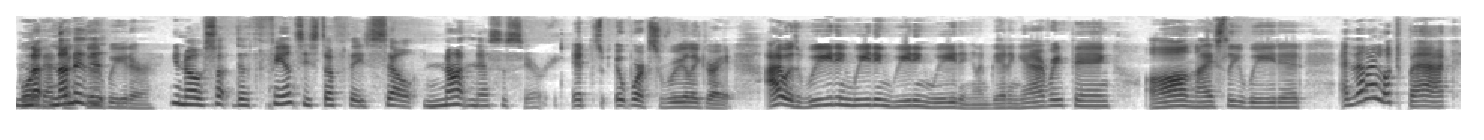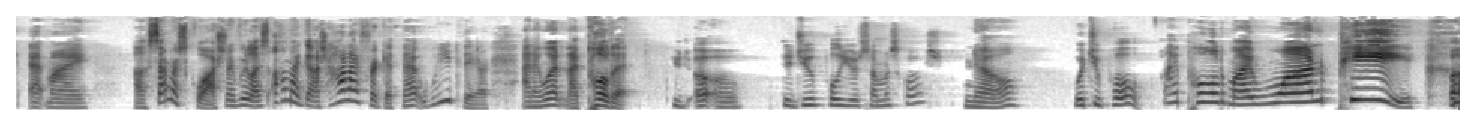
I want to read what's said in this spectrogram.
Boy, No- none a of the, weeder. you know, so, the fancy stuff they sell not necessary. It's it works really great. I was weeding, weeding, weeding, weeding, and I'm getting everything all nicely weeded. And then I looked back at my uh, summer squash, and I realized, oh my gosh, how did I forget that weed there? And I went and I pulled it. Uh oh. Did you pull your summer squash? No, What'd you pull? I pulled my one pea. my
